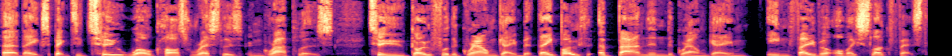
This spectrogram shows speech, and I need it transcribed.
Uh, they expected two world class wrestlers and grapplers to go for the ground game, but they both abandoned the ground game in favour of a slugfest.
